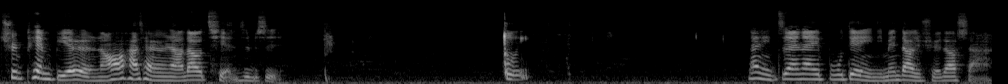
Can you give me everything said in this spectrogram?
去骗别人，然后他才能拿到钱，是不是？对。那你在那一部电影里面到底学到啥？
